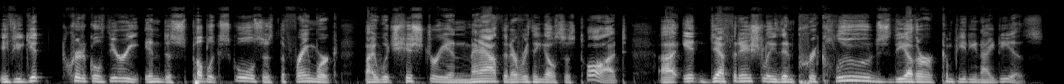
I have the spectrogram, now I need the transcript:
If you get critical theory into public schools as the framework by which history and math and everything else is taught, uh, it definitionally then precludes the other competing ideas.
